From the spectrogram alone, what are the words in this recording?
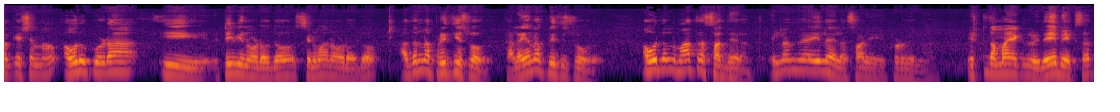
ಲೊಕೇಶನ್ನು ಅವರು ಕೂಡ ಈ ಟಿ ವಿ ನೋಡೋದು, ಸಿನಿಮಾ ನೋಡೋದು, ಅದನ್ನು ಪ್ರೀತಿಸುವವರು, ಕಲೆಯನ್ನು ಪ್ರೀತಿಸುವವರು. ಅವ್ರಲ್ಲಿ ಮಾತ್ರ ಸಾಧ್ಯ ಇರುತ್ತೆ. ಇಲ್ಲಾಂದರೆ ಇಲ್ಲ ಇಲ್ಲ ಸಾರಿ ಕೊಡೋದಿಲ್ಲ. ಎಷ್ಟು ದಮ್ಮ ಹಾಕಿದ್ರು ಇದೇ ಬೇಕು ಸರ್.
